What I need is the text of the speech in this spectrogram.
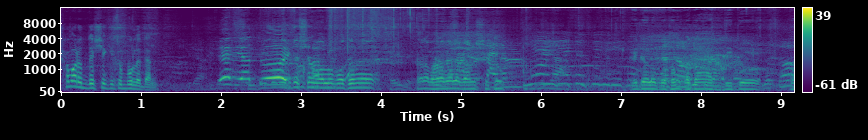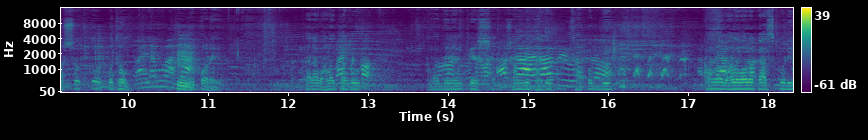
সবার উদ্দেশ্যে কিছু বলে দেন। উদ্দেশ্য প্রথমে তারা ভালো ভালো গান শিখুক। এটা হলো প্রথম কথা। আর দ্বিতীয় দর্শক তো প্রথম। পরে তারা ভালো থাকুক আমাদের এমকে সঙ্গে থাকুক সাপোর্ট দিক। আমরা ভালো ভালো কাজ করি।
